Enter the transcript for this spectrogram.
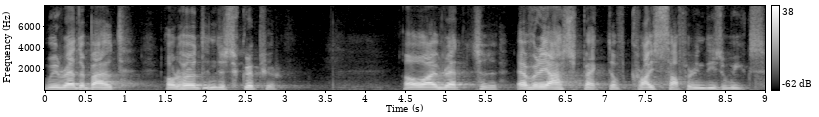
We read about or heard in the scripture. Oh, I've read every aspect of Christ's suffering these weeks,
